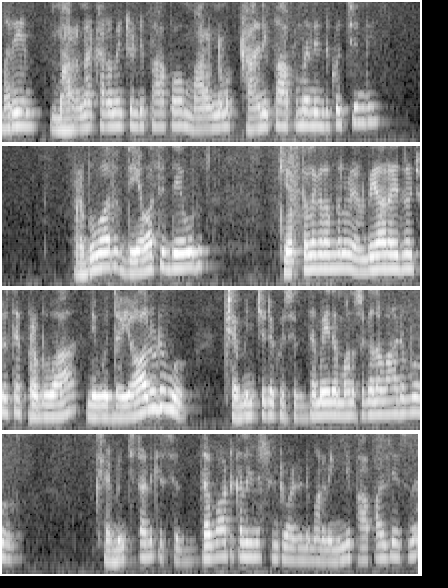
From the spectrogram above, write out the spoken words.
మరి మరణకరమైనటువంటి పాపం మరణం కాని పాపం అని ఎందుకు వచ్చింది? ప్రభువారు దేవతి దేవుడు కీర్తన గ్రంథంలో ఎనభై ఆరు ఐదులో చూస్తే ప్రభువా నీవు దయాళుడువు క్షమించుటకు సిద్ధమైన మనసు గలవాడువు. క్షమించడానికి సిద్ధపాటు కలిగినటువంటి వాడండి మనం ఎన్ని పాపాలు చేసినా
